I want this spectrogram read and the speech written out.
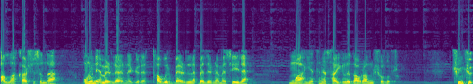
Allah karşısında onun emirlerine göre tavır belirlemesiyle mahiyetine saygılı davranmış olur. Çünkü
